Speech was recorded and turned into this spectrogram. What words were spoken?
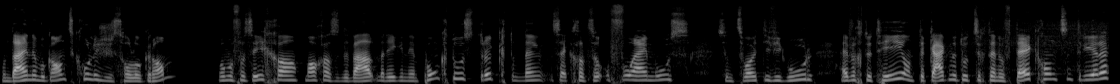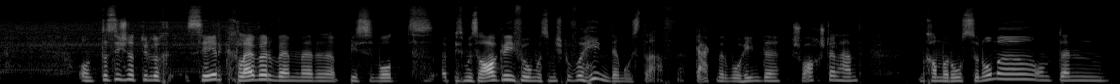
Und einer, der ganz cool ist, ist das Hologramm, wo man von sich kann machen kann. Also da wählt man irgendeinen Punkt aus, drückt und dann säckelt so von einem aus so eine zweite Figur einfach dorthin und der Gegner tut sich dann auf den konzentrieren. Und das ist natürlich sehr clever, wenn man etwas, will, etwas muss angreifen muss, wo man zum Beispiel von hinten muss treffen muss. Gegner, die hinten Schwachstellen haben, dann kann man aussen rum und dann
